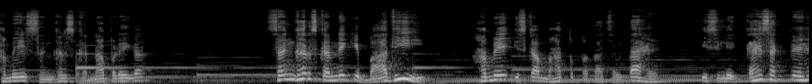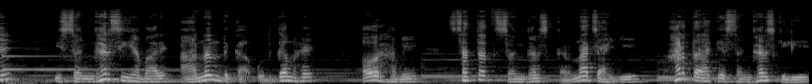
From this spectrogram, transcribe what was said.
हमें संघर्ष करना पड़ेगा। संघर्ष करने के बाद ही हमें इसका महत्व पता चलता है, इसलिए कह सकते हैं कि संघर्ष ही हमारे आनंद का उद्गम है और हमें सतत संघर्ष करना चाहिए, हर तरह के संघर्ष के लिए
